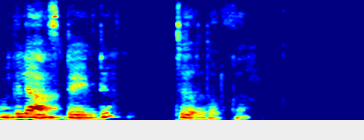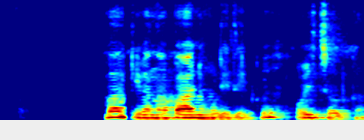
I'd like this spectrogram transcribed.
നമുക്ക് ലാസ്റ്റ് ആയിട്ട് ചേർത്ത് കൊടുക്കുക ബാക്കി വന്ന പാലും കൂടി ഇതിലേക്ക് ഒഴിച്ചു കൊടുക്കുക.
